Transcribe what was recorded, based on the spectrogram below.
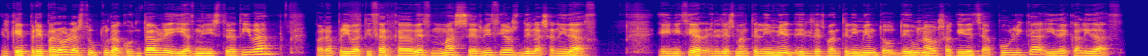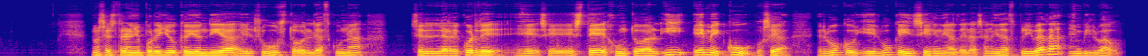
el que preparó la estructura contable y administrativa para privatizar cada vez más servicios de la sanidad e iniciar el desmantelamiento, de una osaquidecha pública y de calidad. No es extraño por ello que hoy en día eh, su gusto, el de Azcuna, se le recuerde, eh, se esté junto al IMQ, o sea, el buque, el buque insignia de la sanidad privada en Bilbao.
